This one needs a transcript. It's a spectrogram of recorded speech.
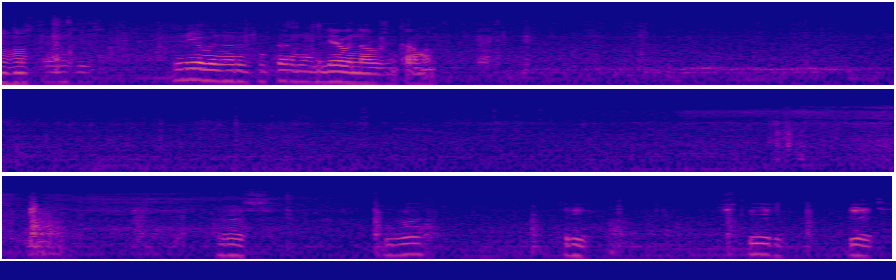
Мгм. оставим здесь. Левый наружный карман. Левый наружный карман. Раз, два, три, четыре, пять,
